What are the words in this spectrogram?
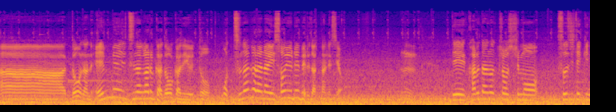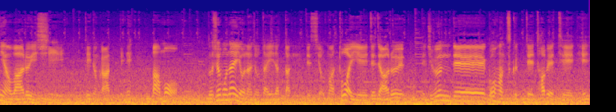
あーどうなんだ延命につながるかどうかでいうともうつながらないそういうレベルだったんですよ、うん、で体の調子も数字的には悪いしっていうのがあってね。まあもうどうしようもないような状態だったんですよ、まあ、とはいえ全然歩自分でご飯作って食べて、ね、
